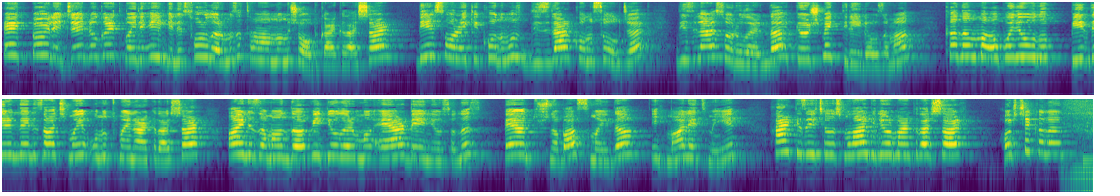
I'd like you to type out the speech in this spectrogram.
Evet böylece logaritma ile ilgili sorularımızı tamamlamış olduk arkadaşlar. Bir sonraki konumuz diziler konusu olacak. Diziler sorularında görüşmek dileğiyle o zaman. Kanalıma abone olup bildirimlerinizi açmayı unutmayın arkadaşlar. Aynı zamanda videolarımı eğer beğeniyorsanız beğen tuşuna basmayı da ihmal etmeyin. Herkese iyi çalışmalar diliyorum arkadaşlar. Hoşçakalın.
